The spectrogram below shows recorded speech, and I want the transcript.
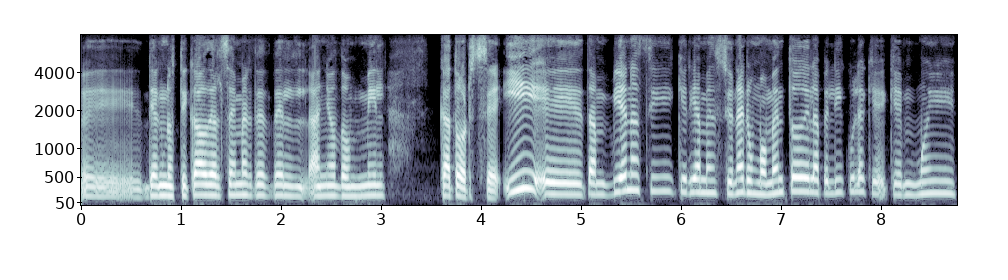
eh, diagnosticado de Alzheimer desde el año 2014. Y eh, también así quería mencionar un momento de la película que, es muy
